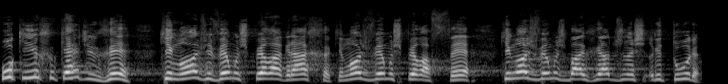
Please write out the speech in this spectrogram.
O que isso quer dizer? Que nós vivemos pela graça, que nós vivemos pela fé, que nós vivemos baseados na Escritura.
